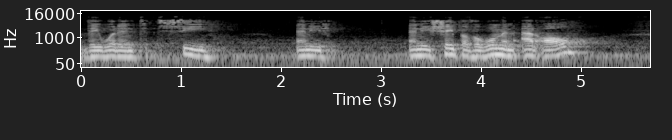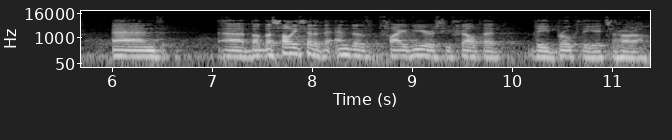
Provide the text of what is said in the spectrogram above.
They wouldn't see any, any shape of a woman at all. And uh, Baba Sali said at the end of five years, he felt that they broke the Yetzer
